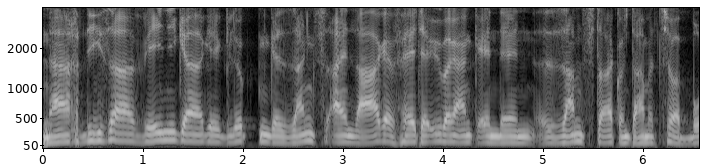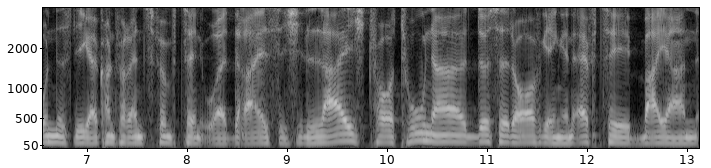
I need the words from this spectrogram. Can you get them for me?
Nach dieser weniger geglückten Gesangseinlage fällt der Übergang in den Samstag und damit zur Bundesliga-Konferenz 15.30 Uhr leicht. Fortuna Düsseldorf gegen den FC Bayern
